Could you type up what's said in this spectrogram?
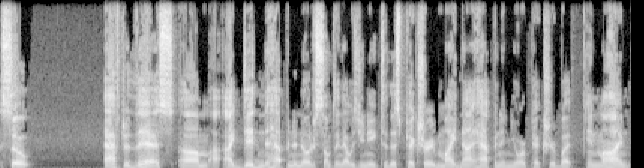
So after this, um, I did happen to notice something that was unique to this picture. It might not happen in your picture, but in mine,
